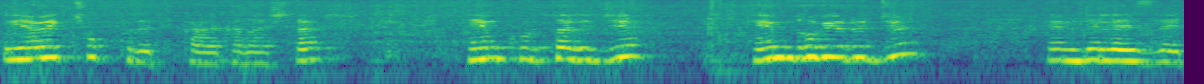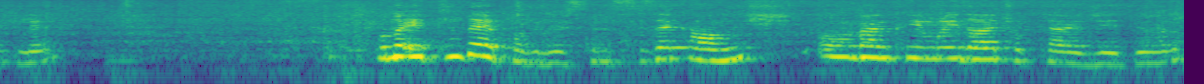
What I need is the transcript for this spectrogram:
Bu yemek çok pratik arkadaşlar. Hem kurtarıcı, hem doyurucu, hem de lezzetli. Bunu etli de yapabilirsiniz. Size kalmış. Ama ben kıymayı daha çok tercih ediyorum.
